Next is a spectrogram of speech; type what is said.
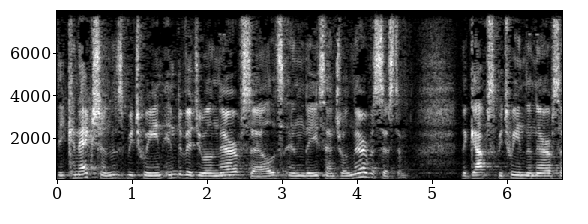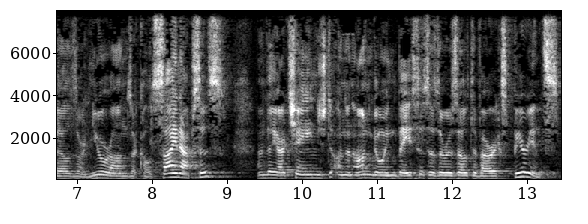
the connections between individual nerve cells in the central nervous system. The gaps between the nerve cells or neurons are called synapses, and they are changed on an ongoing basis as a result of our experience.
